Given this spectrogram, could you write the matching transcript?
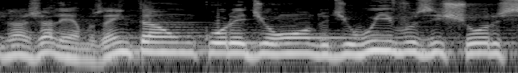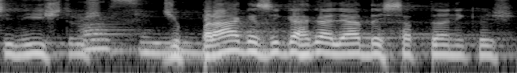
nós já lemos. Então, um coro hediondo de uivos e choros sinistros, ah, de pragas e gargalhadas satânicas,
